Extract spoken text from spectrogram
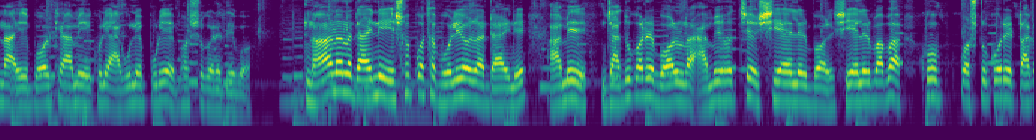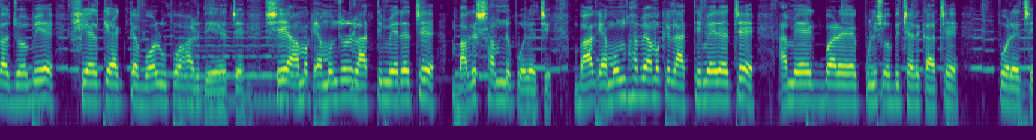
না, এই বলকে আমি এখনই আগুনে পুড়িয়ে ভস্য করে দেব। না না না, ডাইনি, এসব কথা বলিও না, ডাইনি। আমি জাদুকরের বল না, আমি হচ্ছে শিয়ালের বল। শিয়ালের বাবা খুব কষ্ট করে টাকা জমিয়ে শিয়ালকে একটা বল উপহার দিয়েছে। সে আমাকে এমন জোরে লাত্তি মেরেছে, বাঘের সামনে পড়েছে। বাঘ এমনভাবে আমাকে লাত্তি মেরেছে, আমি একবারে পুলিশ অফিসারের কাছে পড়েছে।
